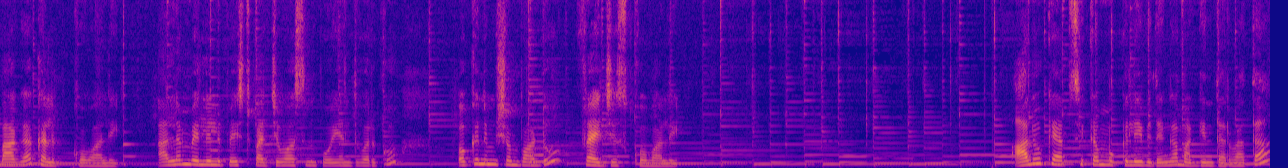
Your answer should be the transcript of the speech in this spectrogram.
బాగా కలుపుకోవాలి. అల్లం వెల్లుల్లి పేస్ట్ పచ్చివాసన పోయేంత వరకు ఒక నిమిషం పాటు ఫ్రై చేసుకోవాలి. ఆలు క్యాప్సికమ్ ముక్కలు ఈ విధంగా మగ్గిన తర్వాత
